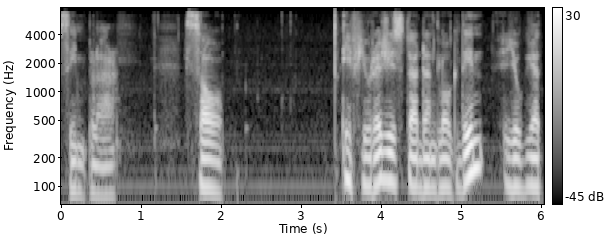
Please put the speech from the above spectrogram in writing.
simpler. So if you registered and logged in, you get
